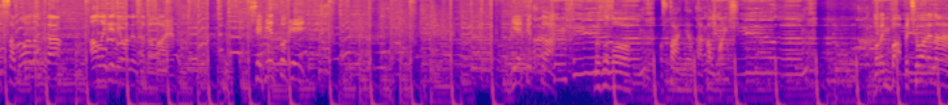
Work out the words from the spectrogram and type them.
у Самойленка, але він його не забиває. Ще відповідь. Є підкат. Можливо, остання атака в матчі. Боротьба Печорина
